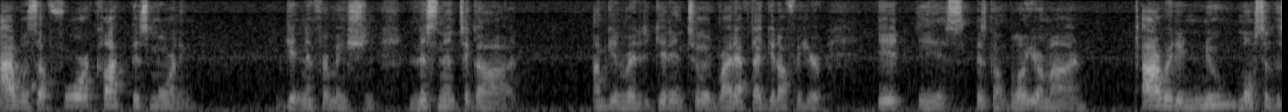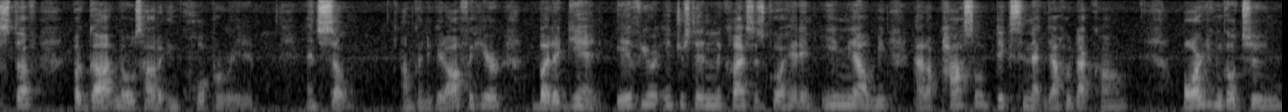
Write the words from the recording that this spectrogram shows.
I was up 4 o'clock this morning getting information, listening to God. I'm getting ready to get into it right after I get off of here. It is, it's going to blow your mind. I already knew most of the stuff, but God knows how to incorporate it. And so, I'm going to get off of here. But again, if you're interested in the classes, go ahead and email me at apostledixon at yahoo.com. Or you can go to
